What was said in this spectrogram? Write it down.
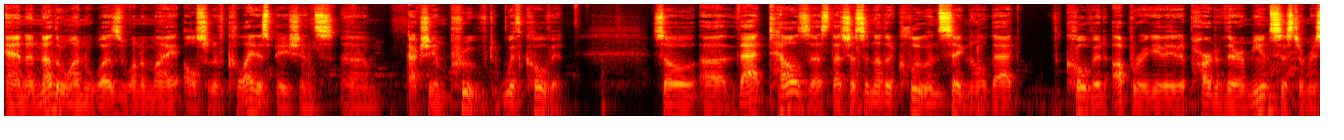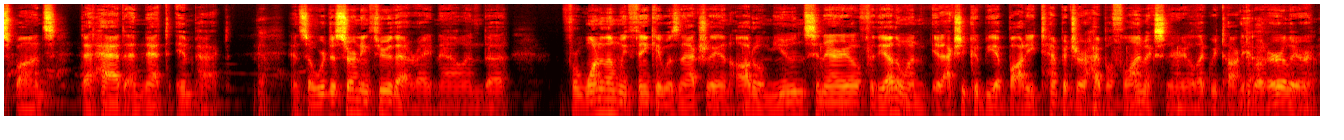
And another one was one of my ulcerative colitis patients, um, actually improved with COVID. So uh, that tells us that's just another clue and signal that COVID upregulated a part of their immune system response that had a net impact. Yeah. And so we're discerning through that right now. And uh, for one of them, we think it was actually an autoimmune scenario. For the other one, it actually could be a body temperature hypothalamic scenario, like we talked yeah. about earlier.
